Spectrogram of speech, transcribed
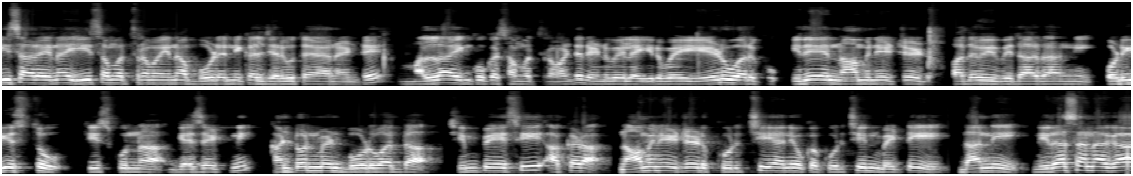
ఈసారైనా ఈ సంవత్సరమైనా బోర్డు ఎన్నికలు జరుగుతాయనంటే మళ్ళా ఇంకొక సంవత్సరం అంటే రెండు వేల ఇరవై ఏడు వరకు ఇదే నామినేటెడ్ పదవి విధానాన్ని పొడిగిస్తూ తీసుకున్న గెజెట్ని కంటోన్మెంట్ బోర్డు వద్ద చింపేసి అక్కడ నామినేటెడ్ కుర్చీ అని ఒక కుర్చీని పెట్టి దాన్ని నిరసనగా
